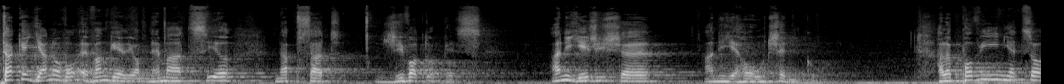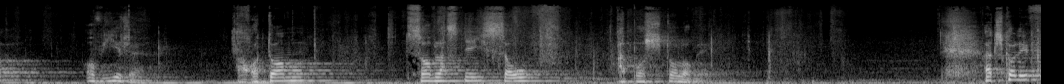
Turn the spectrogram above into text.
Také Janovo evangelium nemá cíl napsat životopis ani Ježíše, ani jeho učeníků. Ale poví něco o víře a o tom, co vlastně jsou apostolovi. Ačkoliv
